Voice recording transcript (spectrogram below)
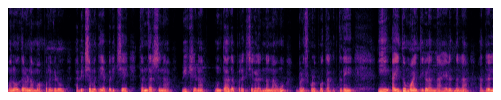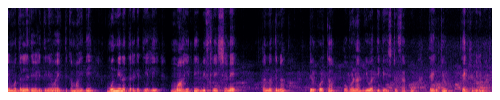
ಮನೋಧರಣ ಮಾಪನಗಳು, ಅಭಿಕ್ಷಮತೆಯ ಪರೀಕ್ಷೆ, ಸಂದರ್ಶನ, ವೀಕ್ಷಣ ಮುಂತಾದ ಪರೀಕ್ಷೆಗಳನ್ನು ನಾವು ಬಳಸ್ಕೊಳ್ಬೋದಾಗುತ್ತದೆ. ಈ ಐದು ಮಾಹಿತಿಗಳನ್ನು ಹೇಳಿದ್ನಲ್ಲ, ಅದರಲ್ಲಿ ಮೊದಲನೇದು ಹೇಳಿದ್ದೀನಿ ವೈಯಕ್ತಿಕ ಮಾಹಿತಿ. ಮುಂದಿನ ತರಗತಿಯಲ್ಲಿ ಮಾಹಿತಿ ವಿಶ್ಲೇಷಣೆ ಅನ್ನೋದನ್ನು ತಿಳ್ಕೊಳ್ತಾ ಹೋಗೋಣ. ಇವತ್ತಿಗೆ ಇಷ್ಟು ಸಾಕು. Thank you thank you very much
